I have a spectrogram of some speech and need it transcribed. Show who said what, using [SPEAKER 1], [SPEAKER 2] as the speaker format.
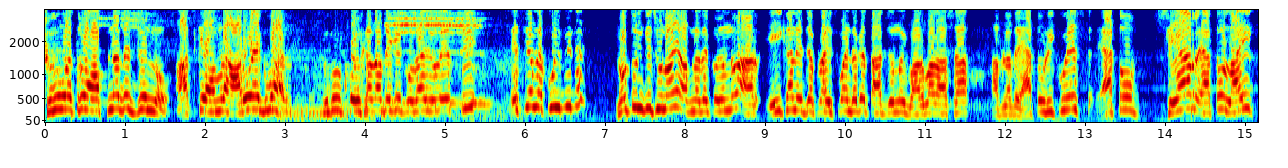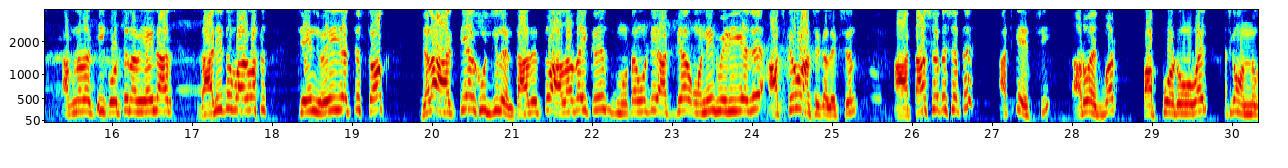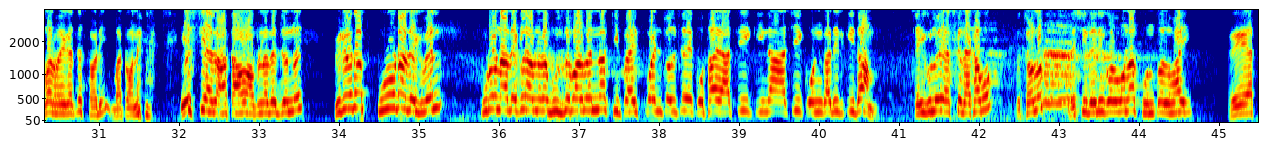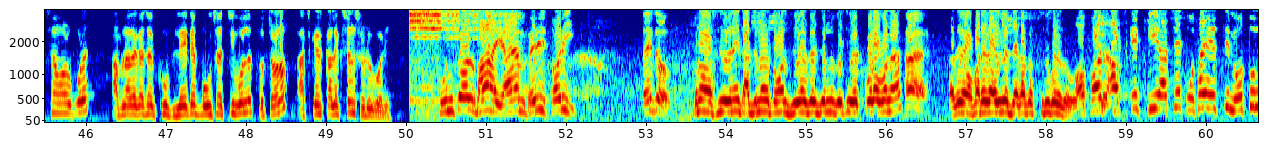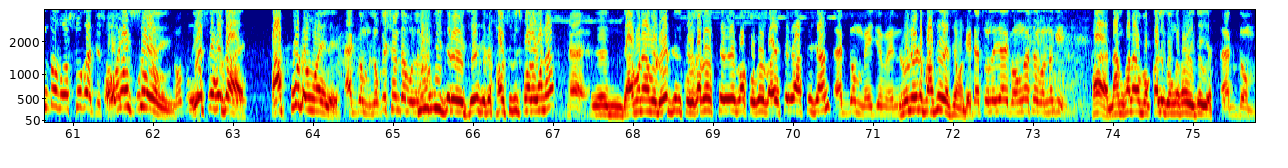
[SPEAKER 1] শুধুমাত্র আপনাদের জন্য আজকে আমরা আরও একবার শুধু কলকাতা থেকে কোথায় চলে এসেছি? এসছি আমরা কুলপিতে। নতুন কিছু নয় আপনাদের জন্য, আর এইখানে যে প্রাইস পয়েন্ট থাকে, তার জন্যই বারবার আসা। আপনাদের এত রিকোয়েস্ট এত শেয়ার এত লাইক আপনারা কি করছেন আমি জানি না, আর গাড়ি তো বারবার চেঞ্জ হয়েই যাচ্ছে স্টক যারা আরটিআর খুঁজছিলেন, তাদের তো আলাদাই ক্রেজ মোটামুটি আরটিআর অনেক বেরিয়ে গেছে, আজকেও আছে কালেকশন আর তার সাথে সাথে আজকে এসছি আরও একবার। পাপ্পু অটোমোবাইল। আজকে অন্ধকার হয়ে গেছে সরি বাট অনেক এসছি তাও আপনাদের জন্যই। ভিডিওটা পুরোটা দেখবেন। পুরো না দেখলে আপনারা বুঝতে পারবেন না কি প্রাইস পয়েন্ট চলছে কোথায় আছি কি না আছি কোন গাড়ির কি দাম। সেইগুলোই আজকে দেখাবো। তো চলো বেশি দেরি করব না কুন্তল ভাই রেগে যাচ্ছে আমার উপরে। আপনাদের কাছে খুব লেটে পৌঁছাচ্ছি বলে। তো চলো আজকের কালেকশন শুরু করি। কুন্তল ভাই আই এম ভেরি সরি তাই তো?
[SPEAKER 2] কোনো অসুবিধা নেই তার জন্য তোমার ভিউয়ারদের জন্য বেশি ওয়েট করাবো না।
[SPEAKER 1] হ্যাঁ।
[SPEAKER 2] তাদের অফারের গাড়িগুলো দেখাতে শুরু করে দেবো।
[SPEAKER 1] অফার আজকে কি আছে? কোথায় এসছি? নতুন তো দর্শক আছে সবাই
[SPEAKER 2] অবশ্যই। এসছে কোথায়?
[SPEAKER 1] একদম লোকেশনটা বলে
[SPEAKER 2] রয়েছে যেটা সাউথ চব্বিশ পরগনা।
[SPEAKER 1] হ্যাঁ।
[SPEAKER 2] ডায়মন্ড হারবার রোড যদি কলকাতা থেকে বা কলকাতা বাইরে থেকে আসতে চান
[SPEAKER 1] একদম এই যে মেন
[SPEAKER 2] রোডের পাশেই আছে আমাদের।
[SPEAKER 1] এটা চলে যায় গঙ্গাসাগর নাকি?
[SPEAKER 2] হ্যাঁ নামখানা বকালি গঙ্গাসাগর এটাই যাচ্ছে।
[SPEAKER 1] একদম।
